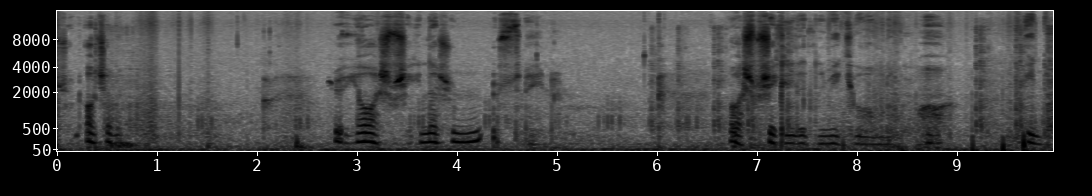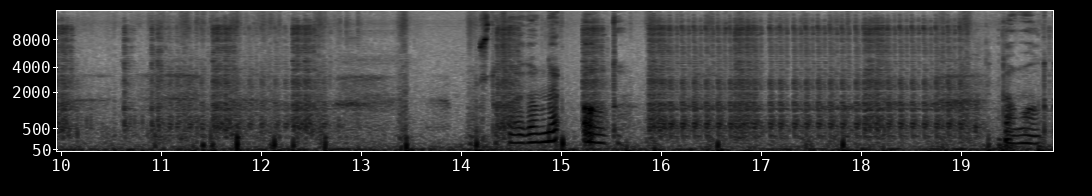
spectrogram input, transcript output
Şöyle açalım. Şöyle yavaş bir şekilde şunun üstüne inelim. Yavaş bir şekilde dedim ki bu Ha. İndim. adam ne aldı? Tamam aldım.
